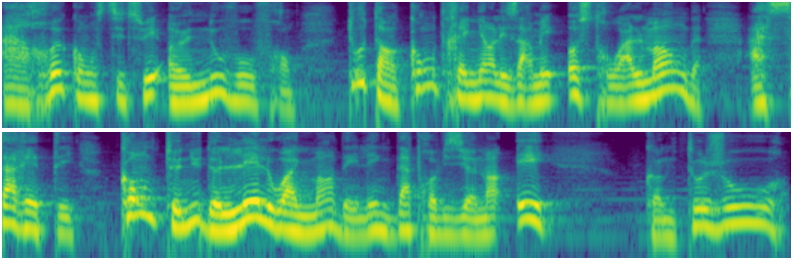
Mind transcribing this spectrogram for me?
à reconstituer un nouveau front, tout en contraignant les armées austro-allemandes à s'arrêter compte tenu de l'éloignement des lignes d'approvisionnement et, comme toujours,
